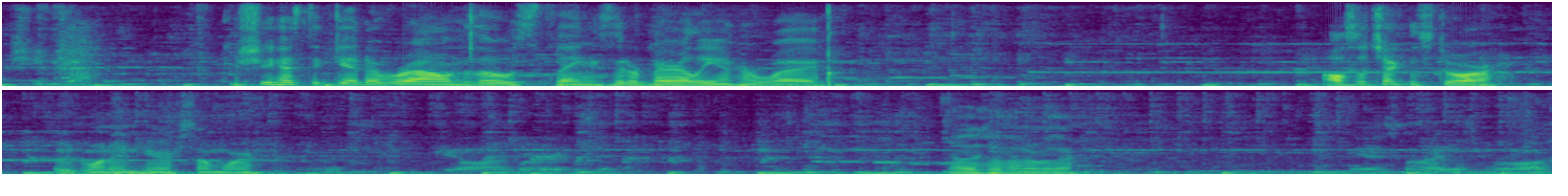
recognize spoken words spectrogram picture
Is she jumping? 'Cause she has to get around those things that are barely in her way. Also, check the store. There's one in here somewhere. God, where is it? No, there's nothing over there. Behind this rock.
